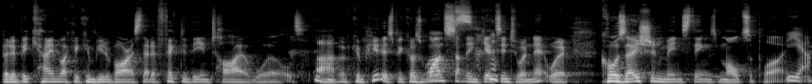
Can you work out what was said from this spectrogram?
but it became like a computer virus that affected the entire world uh, of computers because once something gets into a network, causation means things multiply. Yeah.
